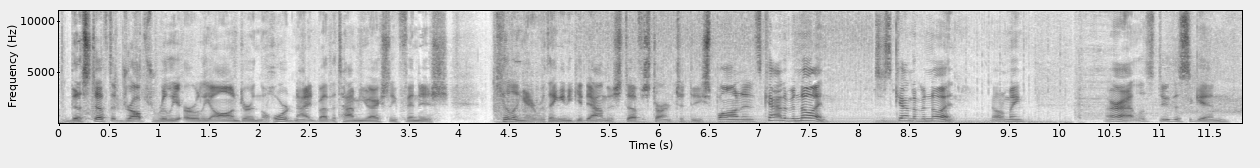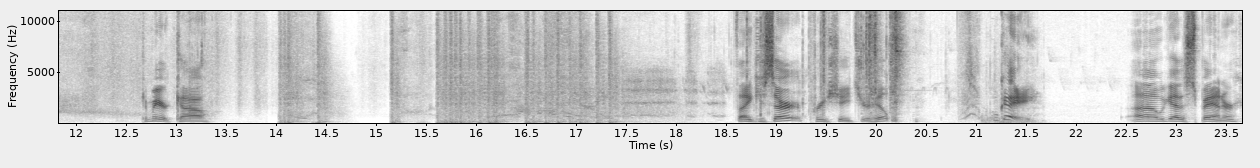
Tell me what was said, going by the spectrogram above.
the stuff that drops really early on during the horde night, by the time you actually finish killing everything and you get down there, stuff is starting to despawn and it's kind of annoying. It's just kind of annoying. You know what I mean? All right, let's do this again. Come here, Kyle. Thank you, sir. Appreciate your help. Okay. Uh, we got a spanner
